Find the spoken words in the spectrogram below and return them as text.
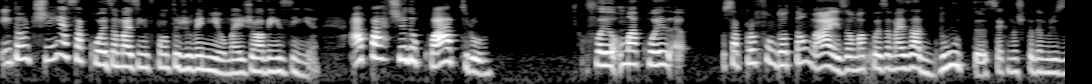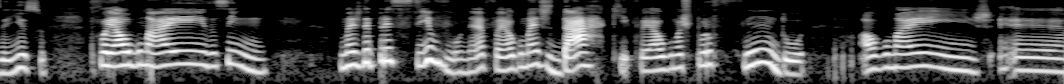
Então tinha essa coisa mais infanto-juvenil, mais jovenzinha. A partir do 4, foi uma coisa. Se aprofundou tão mais, é uma coisa mais adulta, se é que nós podemos dizer isso. Foi algo mais, assim, mais depressivo, né? Foi algo mais dark, foi algo mais profundo, algo mais é,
